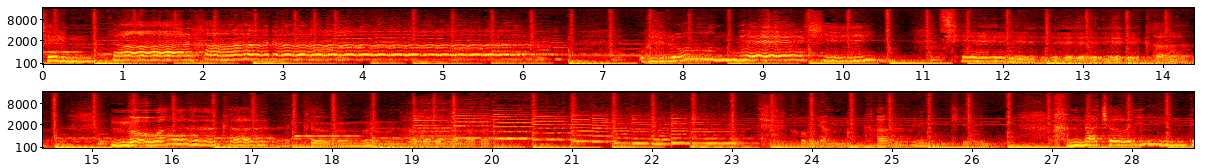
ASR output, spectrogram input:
저생딸 하나 외로운 내심 새가 너와 같구나. 고향 길은 한나절인데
